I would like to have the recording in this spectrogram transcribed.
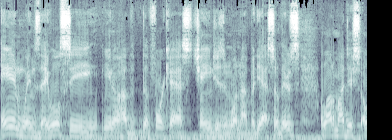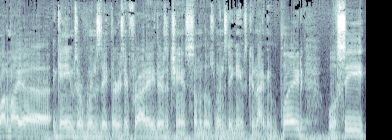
and Wednesday. We'll see, you know, how the, the, forecast changes and whatnot. But yeah, so there's a lot of my dish, a lot of my uh, games are Wednesday, Thursday, Friday. There's a chance some of those Wednesday games could not even be played. We'll see.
